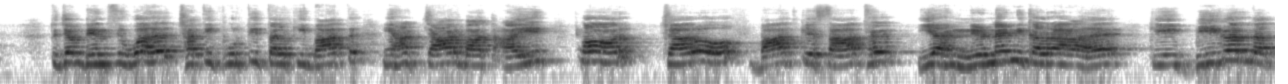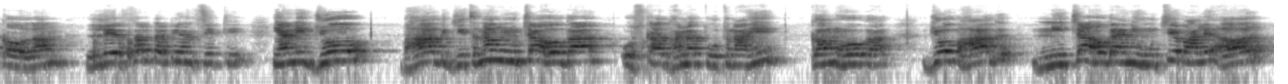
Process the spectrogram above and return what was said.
तो जब डेंसी वह क्षतिपूर्ति तल की बात, यहाँ चार बात आई, और चारों बात के साथ यह निर्णय निकल रहा है कि bigger the column lesser the density यानी जो भाग जितना ऊँचा होगा, उसका घनत्व उतना ही कम होगा। जो भाग नीचा होगा, यानी ऊँचे वाले, और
